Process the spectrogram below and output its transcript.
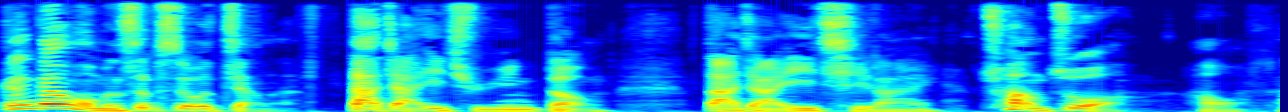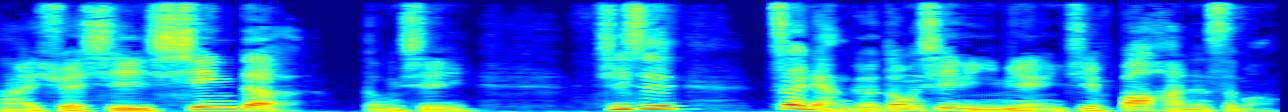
刚刚我们是不是有讲了，大家一起运动，大家一起来创作，好，来学习新的东西。其实这两个东西里面已经包含了什么？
